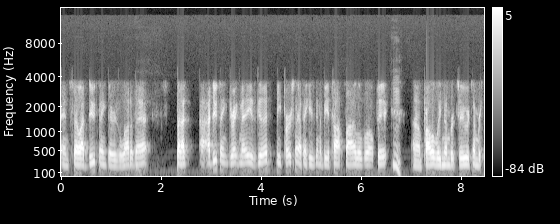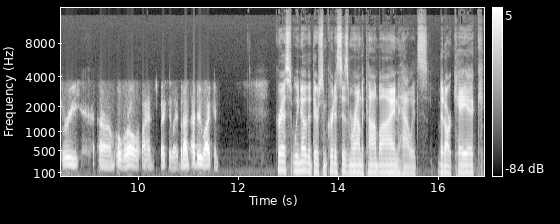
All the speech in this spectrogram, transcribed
and so I do think there's a lot of that. But I, I do think Drake Maye is good. Me personally, I think he's going to be a top five overall pick, um, probably number two or number three um, overall if I had to speculate. But I, I do like him. Chris, we know that there's some criticism around the combine, how it's a bit archaic.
